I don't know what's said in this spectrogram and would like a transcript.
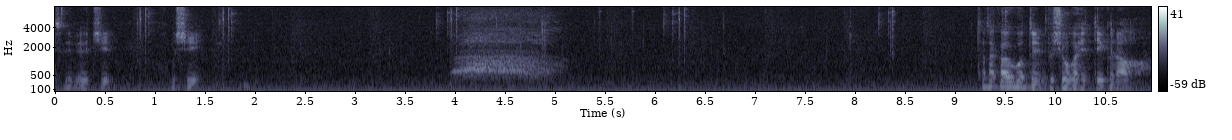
鶴打ち欲しい。戦うごとに武将が減っていくな。こ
